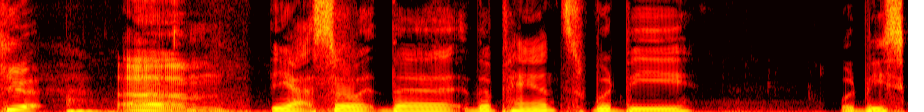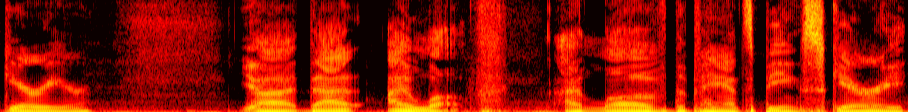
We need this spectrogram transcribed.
Yeah. yeah. So the the pants would be would be scarier. Yeah. Uh, that I love. I love the pants being scary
